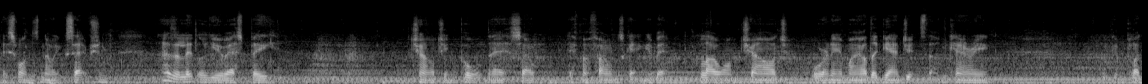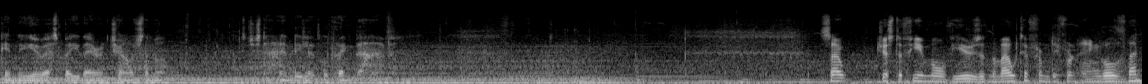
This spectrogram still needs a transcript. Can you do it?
this one's no exception has a little USB charging port there so if my phone's getting a bit low on charge or any of my other gadgets that I'm carrying we can plug in the USB there and charge them up. It's just a handy little thing to have. So Just a few more views of the motor from different angles then.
